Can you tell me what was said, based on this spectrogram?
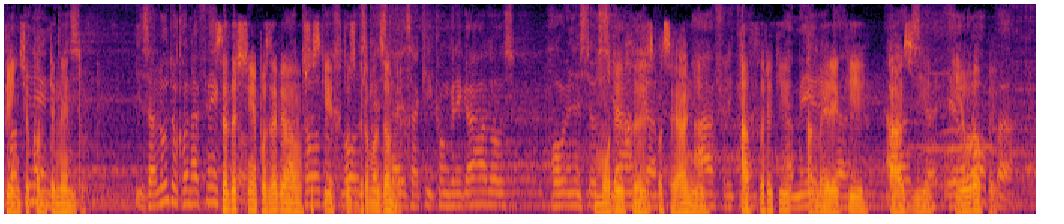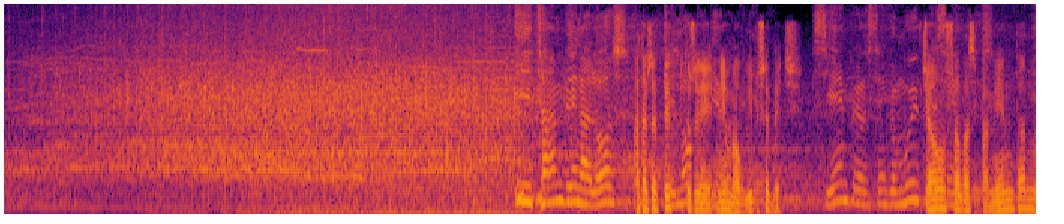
pięciu kontynentów. Serdecznie pozdrawiam wszystkich tu zgromadzonych, młodych z Oceanii, Afryki, Ameryki, Azji i Europy. A także tych, którzy nie mogli przybyć. Wciąż o Was pamiętam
